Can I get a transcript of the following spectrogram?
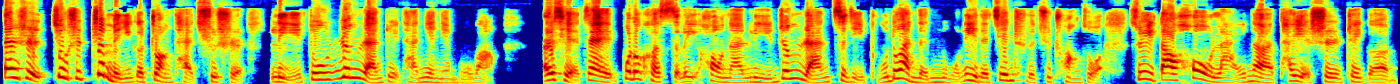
但是就是这么一个状态去世，李都仍然对他念念不忘。而且在布洛克死了以后呢，李仍然自己不断的努力的坚持的去创作。所以到后来呢，他也是这个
